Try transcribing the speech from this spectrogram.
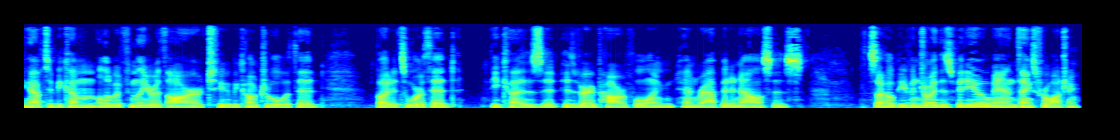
you have to become a little bit familiar with R to be comfortable with it, but it's worth it because it is very powerful and, and rapid analysis. So I hope you've enjoyed this video, and thanks for watching.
